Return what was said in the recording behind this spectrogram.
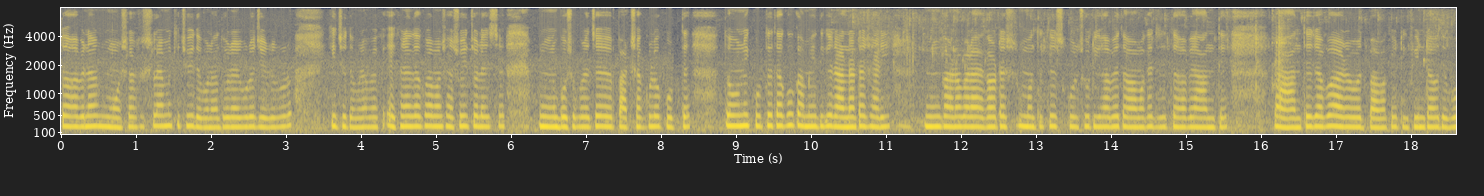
তো হবে না, মশলা টশলা আমি কিছুই দেবো না, ধনের গুঁড়ো জিরে গুঁড়ো কিছু দেবো না। এখানে দেখো আমার শাশুড়ি চলে এসছে বসে পড়েছে পাট শাকগুলো কুটতে। তো উনি কুটতে থাকুক, আমি এদিকে রান্নাটা সারি। কারণ আবার এগারোটার মধ্যে তো স্কুল ছুটি হবে, তো আমাকে যেতে হবে আনতে। আনতে যাব আর ওর বাবাকে টিফিনটাও দেবো।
